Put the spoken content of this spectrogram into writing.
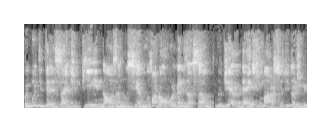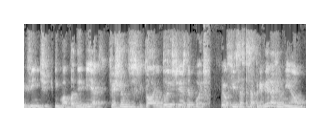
Foi muito interessante que nós anunciamos uma nova organização no dia 10 de março de 2020 e com a pandemia fechamos o escritório dois dias depois. Eu fiz essa primeira reunião,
